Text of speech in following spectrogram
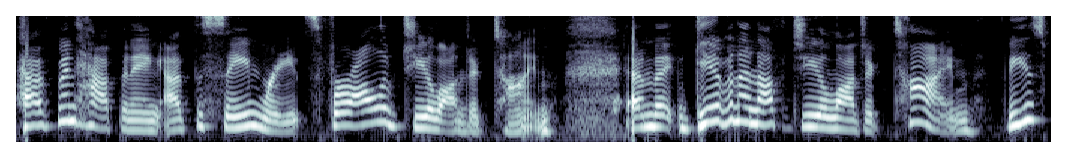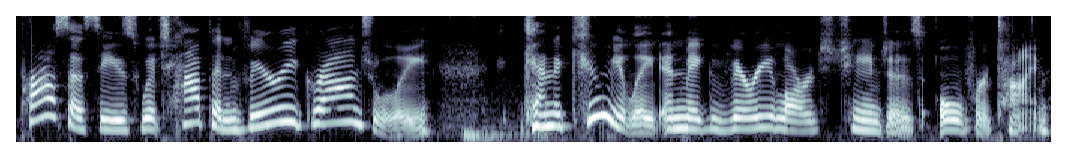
have been happening at the same rates for all of geologic time. And that given enough geologic time, these processes, which happen very gradually, can accumulate and make very large changes over time.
